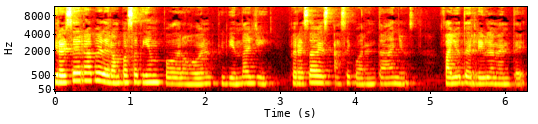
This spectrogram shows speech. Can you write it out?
Tirarse de era un pasatiempo de los jóvenes viviendo allí, pero esa vez hace 40 años. Falló terriblemente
